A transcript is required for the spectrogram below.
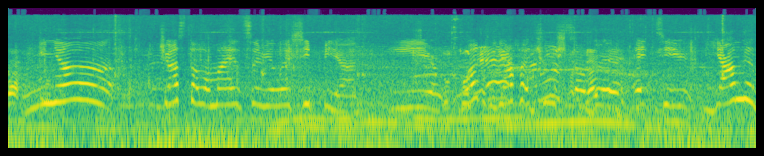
у меня часто ломается велосипед. И вот я хочу, чтобы эти ямы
